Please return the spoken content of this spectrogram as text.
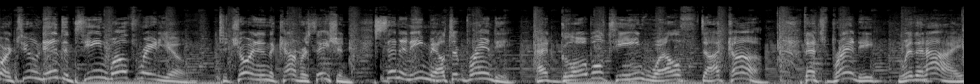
are tuned in to Teen Wealth Radio. To join in the conversation, send an email to Brandy at globalteenwealth.com. That's Brandy with an I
